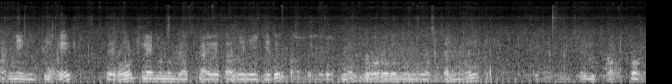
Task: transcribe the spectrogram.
தண்ணி நிற்கிது இந்த ரோட்லேயும் வந்து பிளாக் ஆகி தண்ணி நிற்கிது பார்த்து போகிறது கொஞ்சம் கஷ்டமாக சொல்லி பார்ப்போம்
